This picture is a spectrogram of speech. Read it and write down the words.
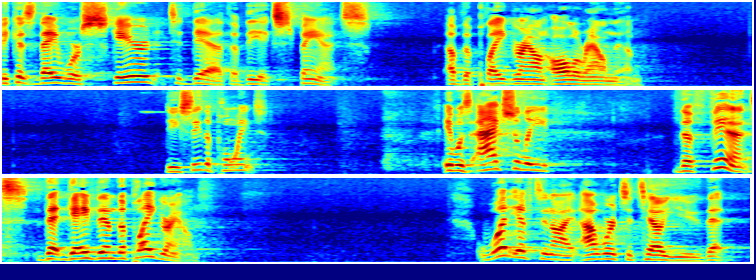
because they were scared to death of the expanse of the playground all around them. Do you see the point? It was actually the fence that gave them the playground. What if tonight I were to tell you that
